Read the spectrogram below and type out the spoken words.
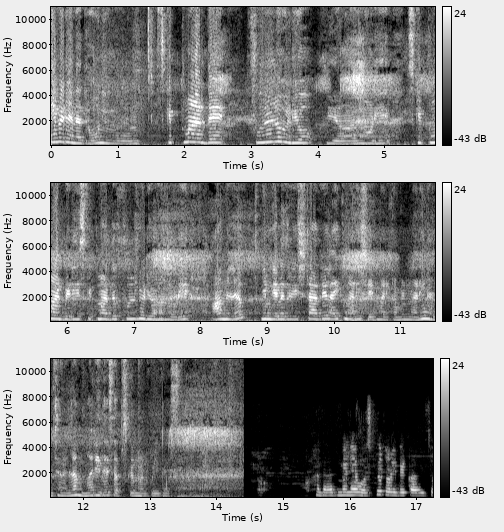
ಈ ವಿಡಿಯೋ ಏನಾದರೂ ನೀವು ಸ್ಕಿಪ್ ಮಾಡದೆ ಫುಲ್ಲು ವಿಡಿಯೋ ನೋಡಿ ಸ್ಕಿಪ್ ಮಾಡಬೇಡಿ ಸ್ಕಿಪ್ ಮಾಡದೆ ಫುಲ್ ವಿಡಿಯೋನ ನೋಡಿ. ಆಮೇಲೆ ನಿಮ್ಗೆ ಏನಾದರೂ ಇಷ್ಟ ಆದರೆ ಲೈಕ್ ಮಾಡಿ ಶೇರ್ ಮಾಡಿ ಕಮೆಂಟ್ ಮಾಡಿ ನನ್ನ ಚಾನಲ್ನ ಮರಿದೆ ಸಬ್ಸ್ಕ್ರೈಬ್ ಮಾಡ್ಕೊಳ್ಳಿ ಗೈಸ್ ಅದಾದ್ಮೇಲೆ ವಸ್ತು ತೊಳಿಬೇಕಾಗಿತ್ತು.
